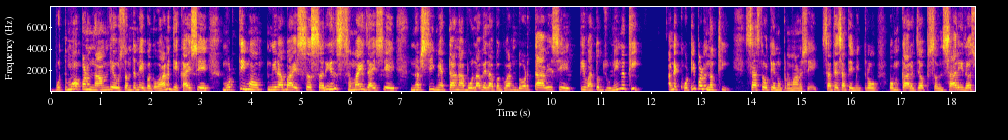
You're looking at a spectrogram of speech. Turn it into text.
ભૂતમાં પણ નામદેવ સંતને ભગવાન દેખાય છે. મૂર્તિમાં મીરાબાઈ શરીર સમાઈ જાય છે. નરસિંહ મહેતાના બોલાવેલા ભગવાન દોડતા આવે છે. તે વાતો જૂની નથી. અને ખોટી પણ નથી. શાસ્ત્રો તેનું પ્રમાણ છે. સાથે સાથે મિત્રો, ઓમકાર, જપ, સંસારી રસ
